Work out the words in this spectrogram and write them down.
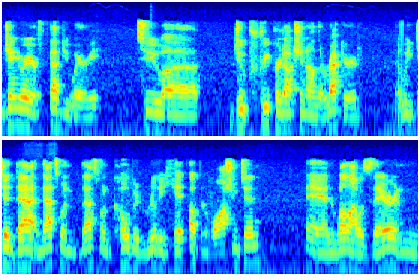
January or February, to uh, do pre-production on the record. And we did that, and that's when that's when COVID really hit up in Washington. And while I was there, and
